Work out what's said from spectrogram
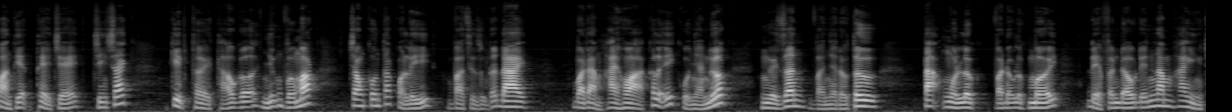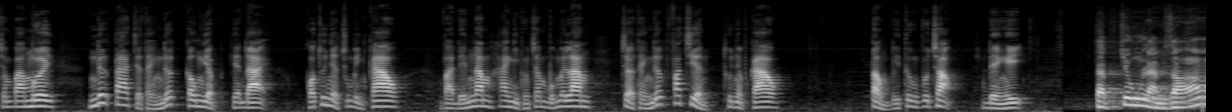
hoàn thiện thể chế, chính sách, kịp thời tháo gỡ những vướng mắc trong công tác quản lý và sử dụng đất đai, bảo đảm hài hòa các lợi ích của nhà nước, người dân và nhà đầu tư, tạo nguồn lực và động lực mới để phấn đấu đến năm 2030, nước ta trở thành nước công nghiệp hiện đại, có thu nhập trung bình cao và đến năm 2045 trở thành nước phát triển thu nhập cao. Tổng Bí thư Vũ Trọng đề nghị tập trung làm rõ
